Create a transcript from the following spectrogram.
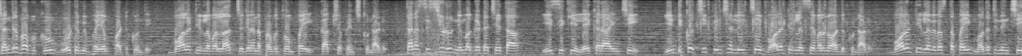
చంద్రబాబుకు ఓటమి భయం పట్టుకుంది. వాలంటీర్ల వల్ల జగనన్న ప్రభుత్వంపై కక్ష పెంచుకున్నాడు. తన శిష్యుడు నిమ్మగడ్డ చేత ఈసీకి లేఖ రాయించి ఇంటికొచ్చి పింఛన్లు ఇచ్చే వాలంటీర్ల సేవలను అడ్డుకున్నాడు. వాలంటీర్ల వ్యవస్థపై మొదటి నుంచి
